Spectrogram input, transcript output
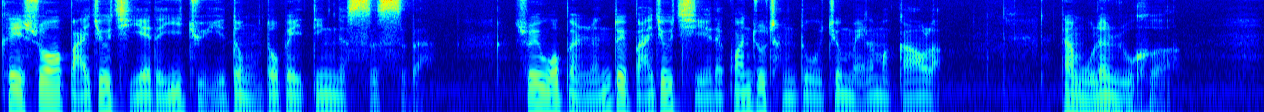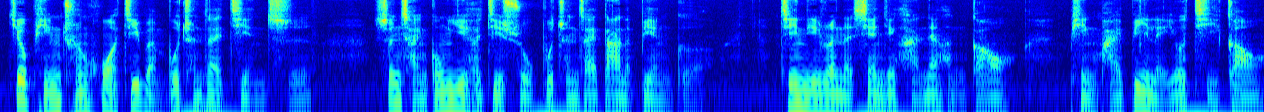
可以说白酒企业的一举一动都被盯得死死的，所以我本人对白酒企业的关注程度就没那么高了。但无论如何，就凭存货基本不存在减值，生产工艺和技术不存在大的变革，净利润的现金含量很高，品牌壁垒又极高，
